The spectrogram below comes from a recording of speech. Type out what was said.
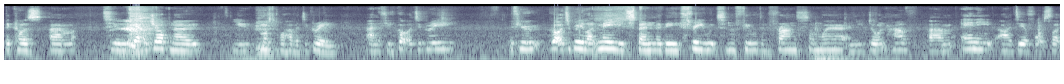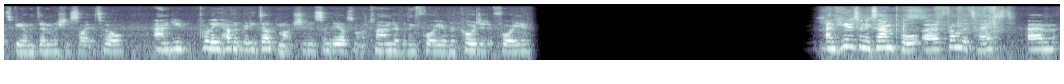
because um, to get a job now, you most people have a degree, and if you've got a degree, if you've got a degree like me, you've spent maybe three weeks in a field in France somewhere, and you don't have um, any idea of what it's like to be on a demolition site at all. And you probably haven't really dug much, and somebody else might have planned everything for you, recorded it for you. And here's an example uh, from the test, um,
